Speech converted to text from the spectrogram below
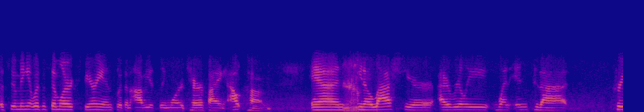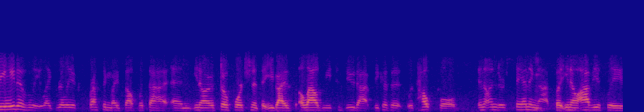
assuming it was a similar experience with an obviously more terrifying outcome. And, you know, last year I really went into that creatively, like really expressing myself with that. And, you know, I was so fortunate that you guys allowed me to do that because it was helpful in understanding that. But, you know, obviously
